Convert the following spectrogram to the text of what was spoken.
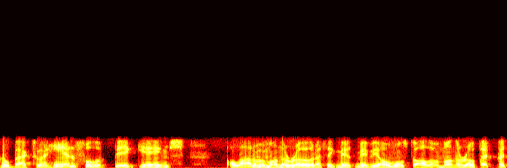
go back to a handful of big games, a lot of them on the road. I think may, maybe almost all of them on the road, but but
